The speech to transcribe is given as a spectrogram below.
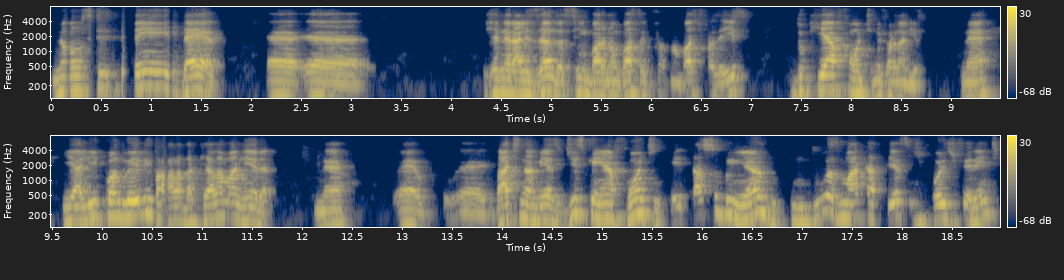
não se tem ideia, é, é, generalizando assim, embora não goste não goste de fazer isso, do que é a fonte no jornalismo, né? E ali quando ele fala daquela maneira, né? É, é, bate na mesa, diz quem é a fonte, ele está sublinhando com duas marca-textos de cores diferentes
